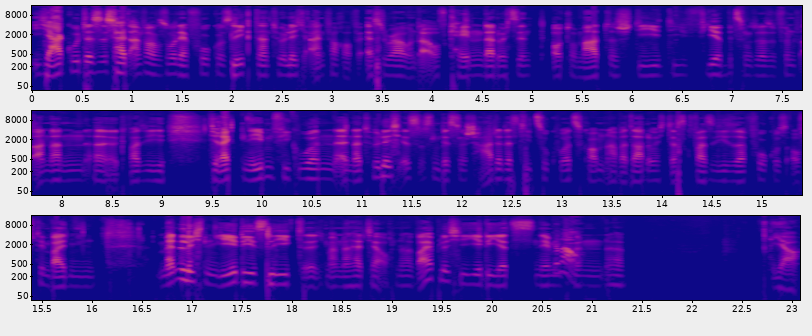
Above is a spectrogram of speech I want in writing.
Ja, gut, das ist halt einfach so, der Fokus liegt natürlich einfach auf Ezra und auf Kanan. Dadurch sind automatisch die, die vier beziehungsweise fünf anderen äh, quasi direkt Nebenfiguren. Äh, natürlich ist es ein bisschen schade, dass die zu kurz kommen, aber dadurch, dass quasi dieser Fokus auf den beiden männlichen Jedis liegt, äh, ich meine, man hätte ja auch eine weibliche Jedi jetzt nehmen genau. können. Äh, ja.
